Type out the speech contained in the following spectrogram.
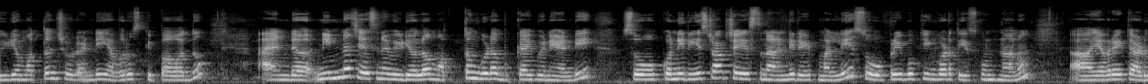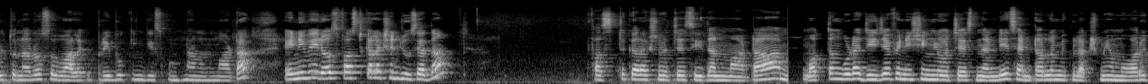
వీడియో మొత్తం చూడండి. ఎవరు స్కిప్ అవ్వద్దు. అండ్ uh, నిన్న చేసిన వీడియోలో మొత్తం కూడా బుక్ అయిపోయినాయండి. సో కొన్ని రీస్టాక్ చేయిస్తున్నానండి రేపు మళ్ళీ. సో ప్రీ బుకింగ్ కూడా తీసుకుంటున్నాను. ఎవరైతే అడుగుతున్నారో సో వాళ్ళకి ప్రీ బుకింగ్ తీసుకుంటున్నాను అనమాట ఎనీవే ఈరోజు ఫస్ట్ కలెక్షన్ చూసేద్దాం. ఫస్ట్ కలెక్షన్ వచ్చేసి ఇదనమాట మొత్తం కూడా జీజే ఫినిషింగ్లో వచ్చేసిందండి. సెంటర్లో మీకు లక్ష్మీ అమ్మవారు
